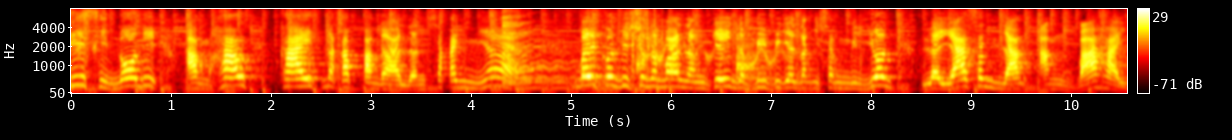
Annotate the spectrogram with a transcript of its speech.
di sinoli ang house kahit nakapangalan sa kanya. May kondisyon naman ng gay na bibigyan ng isang milyon, layasan lang ang bahay.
